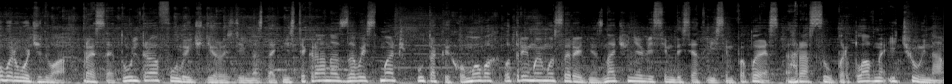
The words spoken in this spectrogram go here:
Overwatch 2. Preset Ultra, Full HD роздільна здатність екрана за весь матч у таких умовах отримуємо середнє значення 88 FPS. Гра суперплавна і чуйна.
